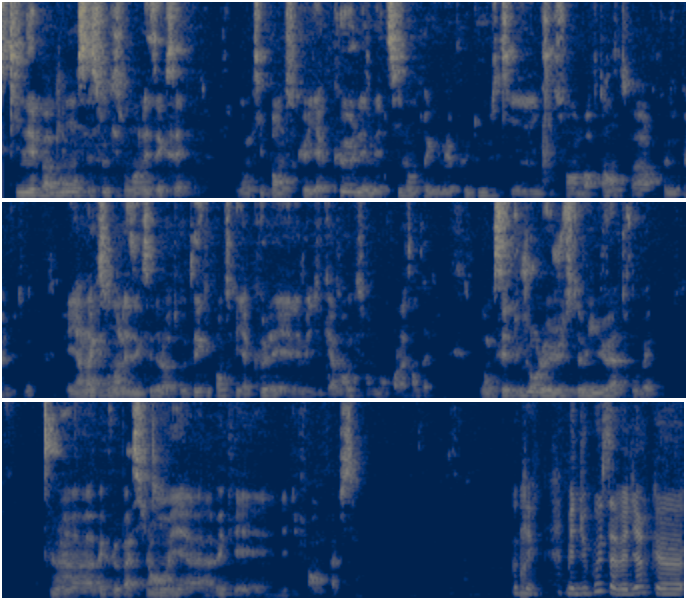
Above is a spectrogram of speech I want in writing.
Ce qui n'est pas bon, c'est ceux qui sont dans les excès. Donc, ils pensent qu'il n'y a que les médecines, entre guillemets, plus douces qui, sont importantes, alors que pas du tout. Et il y en a qui sont dans les excès de l'autre côté, qui pensent qu'il n'y a que les, médicaments qui sont bons pour la santé. Donc, c'est toujours le juste milieu à trouver euh, avec le patient et euh, avec les, différentes phases. Ok. Mais du coup, ça veut dire que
